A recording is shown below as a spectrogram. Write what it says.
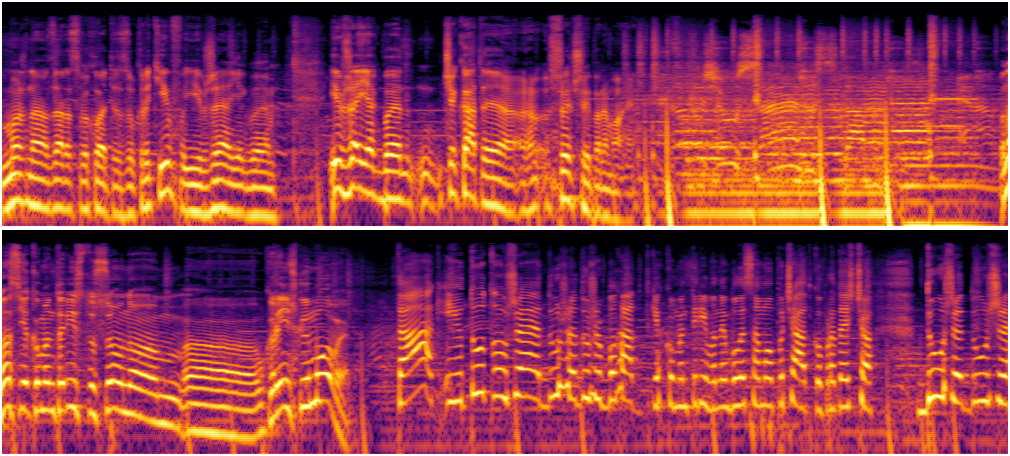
Можна зараз виходити з укриттів і вже якби. І вже якби чекати е, швидшої перемоги. У нас є коментарі стосовно е, української мови. Так, і тут вже дуже дуже багато таких коментарів. Вони були з самого початку про те, що дуже дуже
